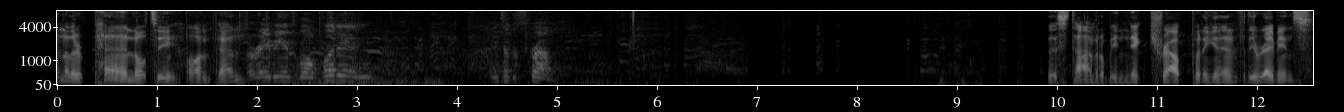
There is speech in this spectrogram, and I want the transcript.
Another penalty on Penn. Arabians will put in into the scrum. This time it'll be Nick Trout putting it in for the Arabians.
